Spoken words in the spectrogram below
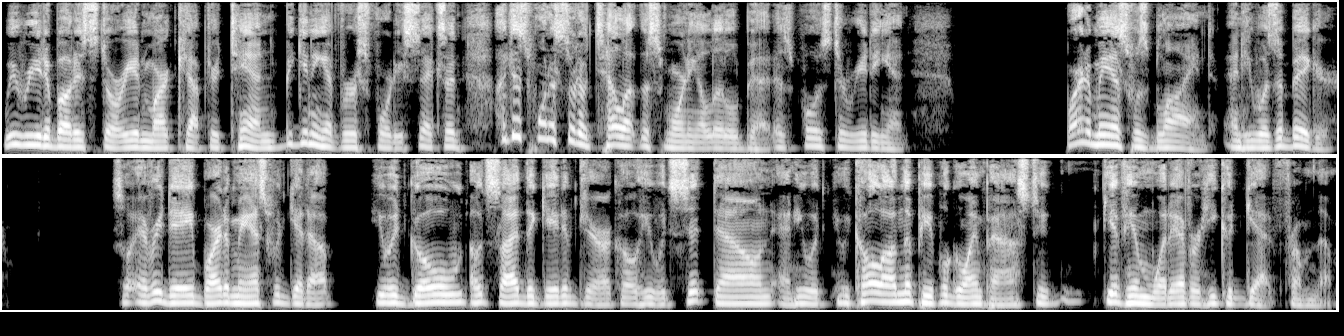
We read about his story in Mark chapter 10, beginning at verse 46, and I just want to sort of tell it this morning a little bit as opposed to reading it. Bartimaeus was blind and he was a beggar. So every day Bartimaeus would get up, he would go outside the gate of Jericho, he would sit down and he would, he would call on the people going past to give him whatever he could get from them.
